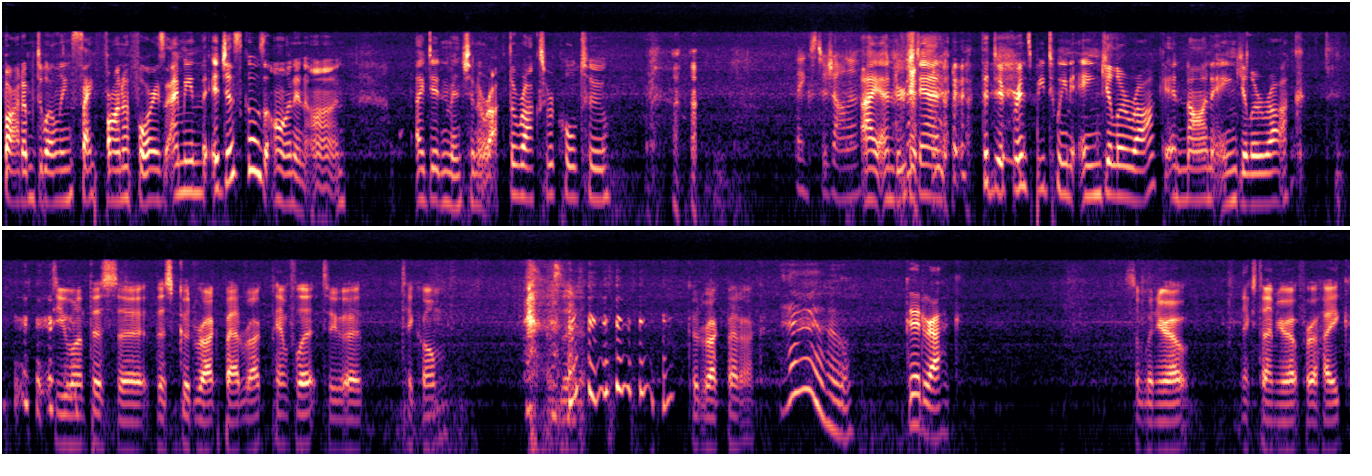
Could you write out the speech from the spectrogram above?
bottom-dwelling siphonophores. I mean, it just goes on and on. I didn't mention a rock. The rocks were cool too. Thanks, Dejana. I understand the difference between angular rock and non-angular rock. Do you want this uh, this good rock, bad rock pamphlet to uh, take home? As a good rock, bad rock. Oh, good rock. So when you're out, next time you're out for a hike,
